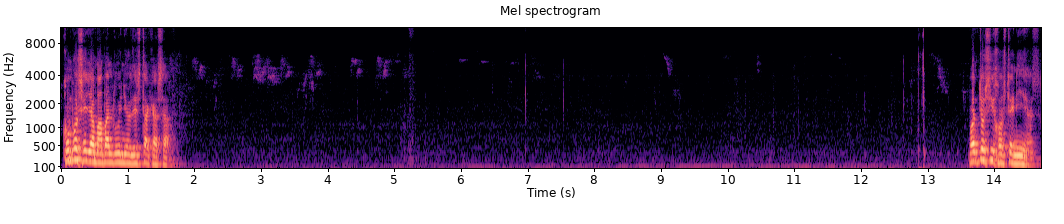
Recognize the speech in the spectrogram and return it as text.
¿Cómo se llamaba el dueño de esta casa? ¿Cuántos hijos tenías?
